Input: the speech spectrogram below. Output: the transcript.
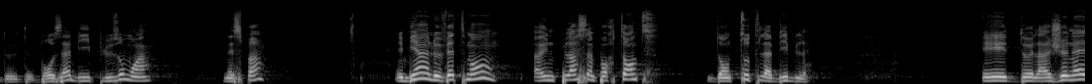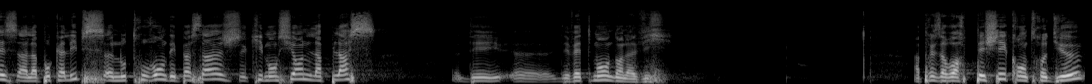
de, beaux habits, plus ou moins, n'est-ce pas? Eh bien, le vêtement a une place importante dans toute la Bible. Et de la Genèse à l'Apocalypse, nous trouvons des passages qui mentionnent la place des, euh, des, vêtements dans la vie. Après avoir péché contre Dieu,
